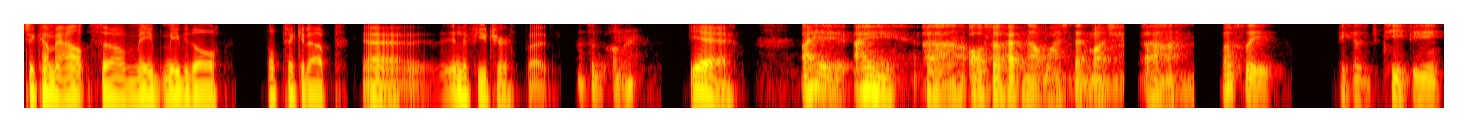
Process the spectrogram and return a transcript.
to come out, so maybe maybe they'll they'll pick it up uh, in the future. But that's a bummer. yeah, I I uh, also have not watched that much, uh, mostly because of TV,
